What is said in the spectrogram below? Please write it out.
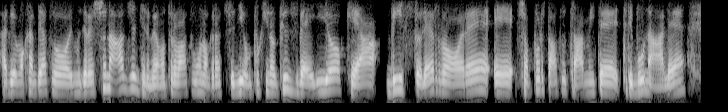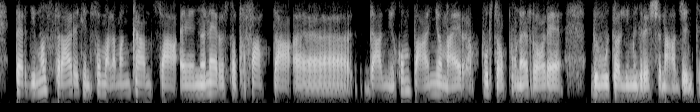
Abbiamo cambiato immigration agent, ne abbiamo trovato uno, grazie a Dio, un pochino più sveglio che ha visto l'errore e ci ha portato tramite tribunale per dimostrare che insomma la mancanza eh, non era stata fatta eh, dal mio compagno, ma era purtroppo un errore dovuto all'immigration agent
